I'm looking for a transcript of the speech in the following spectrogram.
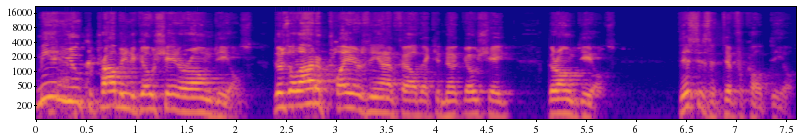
me and you could probably negotiate our own deals. There's a lot of players in the NFL that can negotiate their own deals. This is a difficult deal.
